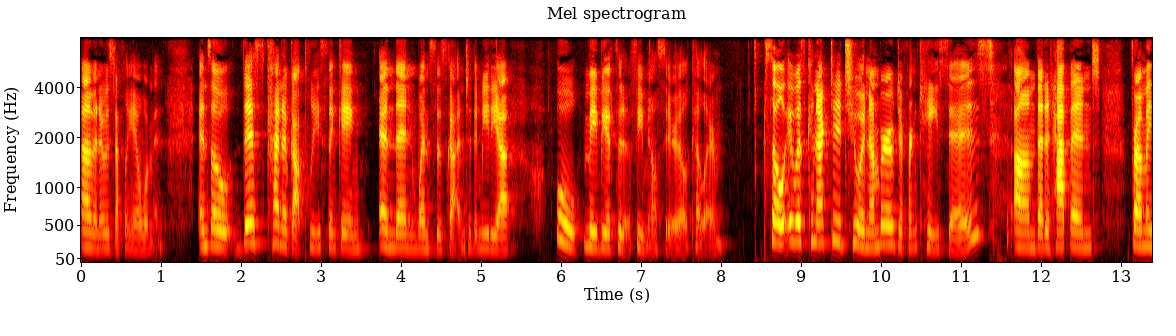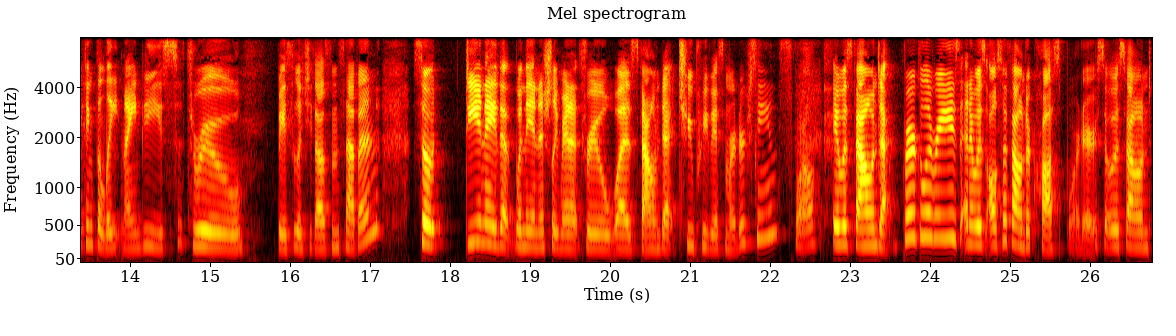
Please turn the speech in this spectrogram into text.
um, and it was definitely a woman. And so this kind of got police thinking. And then once this got into the media, oh, maybe it's a female serial killer. So it was connected to a number of different cases um, that had happened from I think the late 90s through basically 2007. So DNA that when they initially ran it through was found at two previous murder scenes. Well, It was found at burglaries and it was also found across borders. So it was found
